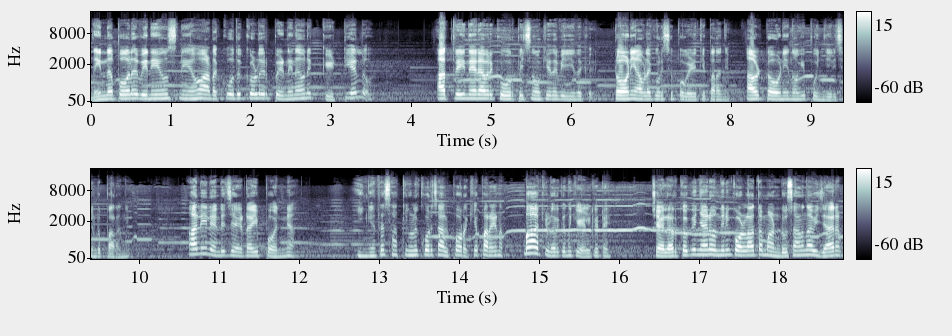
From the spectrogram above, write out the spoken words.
നിന്നെപ്പോലെ വിനയവും സ്നേഹവും അടക്കം ഒതുക്കുള്ള ഒരു പെണ്ണിനെ അവന് കിട്ടിയല്ലോ. അത്രയും നേരം അവർ കൂർപ്പിച്ച് നോക്കിയത് വിനീതക്ക്. ടോണി അവളെക്കുറിച്ച് പുകഴ്ത്തി പറഞ്ഞു. അവൾ ടോണി നോക്കി പുഞ്ചിരിച്ചുകൊണ്ട് പറഞ്ഞു. അല്ലെങ്കിൽ എന്റെ ചേട്ടായി പൊന്ന. ഇങ്ങനത്തെ സത്യങ്ങളെ കുറിച്ച് അല്പം ഉറക്കെ പറയണം. ബാക്കിയുള്ളവർക്കൊന്ന് കേൾക്കട്ടെ. ചിലർക്കൊക്കെ ഞാൻ ഒന്നിനും കൊള്ളാത്ത മണ്ടൂസാണെന്ന വിചാരം.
